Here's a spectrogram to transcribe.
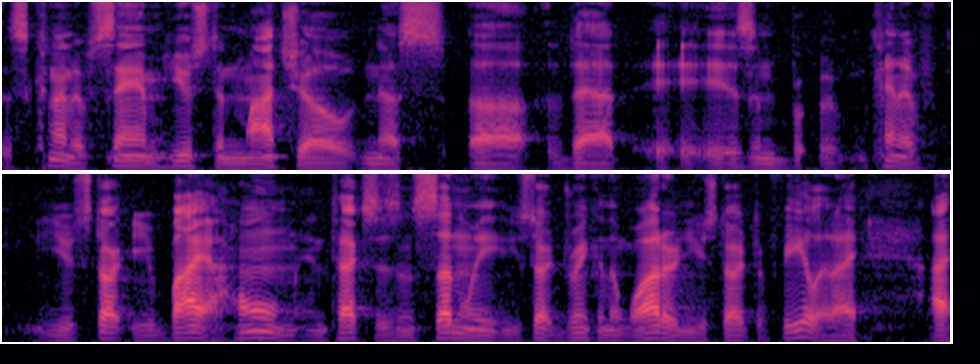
this kind of Sam Houston macho ness uh, that is in, kind of you start you buy a home in Texas and suddenly you start drinking the water and you start to feel it. I, I,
